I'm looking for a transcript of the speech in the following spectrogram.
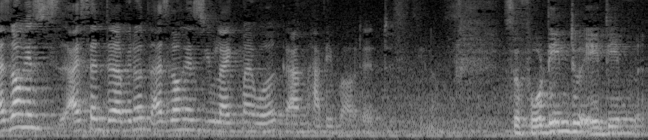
as long as I said, uh, you know, as long as you like my work, I'm happy about it. You know. So 14 to 18,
